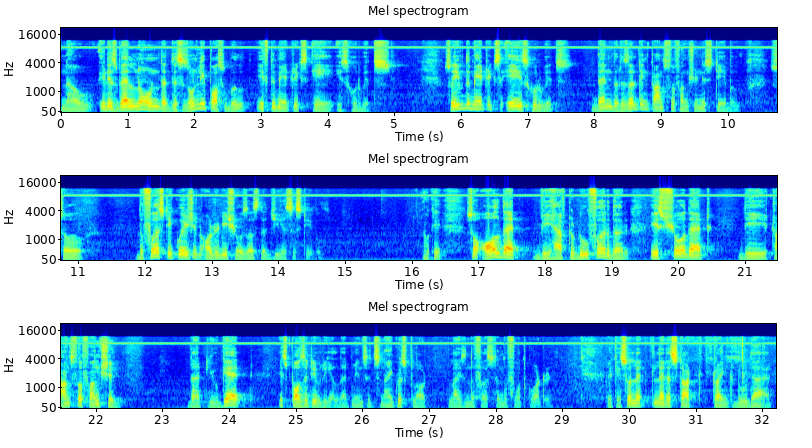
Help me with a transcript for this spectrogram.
Now, it is well known that this is only possible if the matrix A is Hurwitz. So, if the matrix A is Hurwitz, then the resulting transfer function is stable. So, the first equation already shows us that G s is stable. Okay. So, all that we have to do further is show that the transfer function that you get is positive real. That means, its Nyquist plot lies in the first and the fourth quadrant. Okay. So, let, let us start trying to do that.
